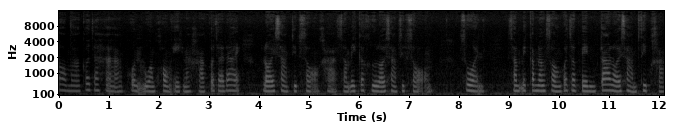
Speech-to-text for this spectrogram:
ต่อมาก็จะหาผลรวมของ x นะคะ ก็จะได้ 132 ค่ะ 3x ก็คือ 132 ส่วน 3x กำลังสองก็จะเป็น 930 ค่ะ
